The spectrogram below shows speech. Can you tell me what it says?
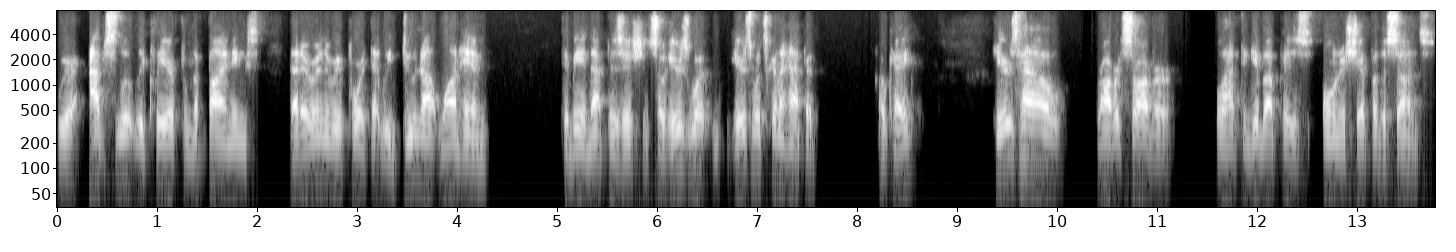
We are absolutely clear from the findings that are in the report that we do not want him to be in that position. So here's what here's what's going to happen. Okay, here's how Robert Sarver will have to give up his ownership of the Suns,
